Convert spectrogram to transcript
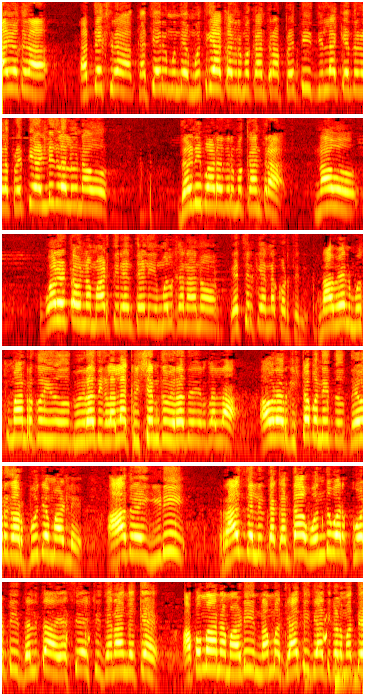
ಆಯೋಗದ ಅಧ್ಯಕ್ಷರ ಕಚೇರಿ ಮುಂದೆ ಮುತ್ತಿಗೆ ಹಾಕೋದ್ರ ಮುಖಾಂತರ ಪ್ರತಿ ಜಿಲ್ಲಾ ಕೇಂದ್ರಗಳ, ಪ್ರತಿ ಹಳ್ಳಿಗಳಲ್ಲೂ ನಾವು ಧರಣಿ ಮಾಡೋದ್ರ ಮುಖಾಂತರ ನಾವು ಹೋರಾಟವನ್ನ ಮಾಡ್ತೀರಿ ಅಂತ ಹೇಳಿ ಈ ಮೂಲಕ ನಾನು ಎಚ್ಚರಿಕೆಯನ್ನ ಕೊಡ್ತೀನಿ. ನಾವೇನು ಮುಸಲ್ಮಾನರಿಗೂ ವಿರೋಧಿಗಳಲ್ಲ, ಕ್ರಿಶ್ಚಿಯನ್ಗೂ ವಿರೋಧಿಗಳಲ್ಲ. ಅವ್ರವ್ರಿಗೆ ಇಷ್ಟ ಬಂದಿದ್ದು ದೇವ್ರಿಗೆ ಅವ್ರು ಪೂಜೆ ಮಾಡಲಿ. ಆದ್ರೆ ಇಡೀ ರಾಜ್ಯದಲ್ಲಿರ್ತಕ್ಕಂಥ ಒಂದೂವರೆ ಕೋಟಿ ದಲಿತ ಎಸ್ ಸಿ ಎಸ್ ಟಿ ಜನಾಂಗಕ್ಕೆ ಅಪಮಾನ ಮಾಡಿ ನಮ್ಮ ಜಾತಿ, ಜಾತಿಗಳ ಮಧ್ಯೆ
